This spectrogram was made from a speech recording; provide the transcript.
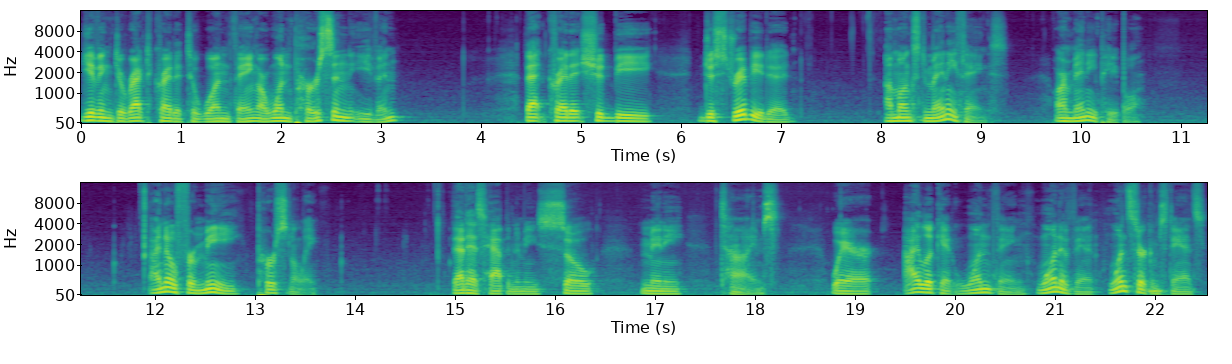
giving direct credit to one thing or one person, even, that credit should be distributed amongst many things or many people. I know for me personally, that has happened to me so many times where I look at one thing, one event, one circumstance,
